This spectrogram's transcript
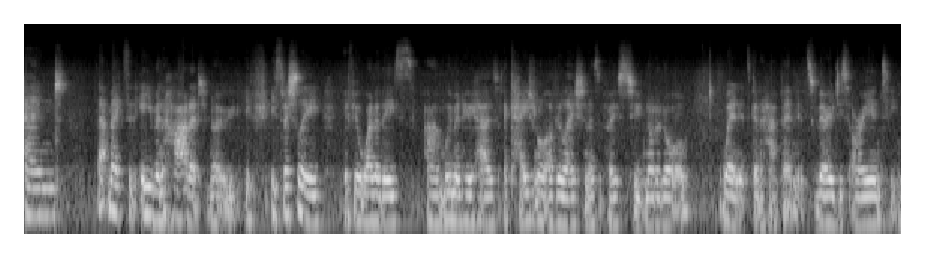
And that makes it even harder to know if, especially if you're one of these um, women who has occasional ovulation as opposed to not at all, when it's going to happen. It's very disorienting.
